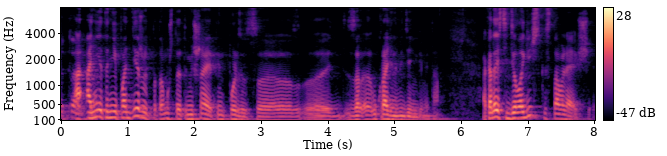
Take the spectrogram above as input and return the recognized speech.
это, а, они это не поддерживают, потому что это мешает им пользоваться э, украденными деньгами там. А когда есть идеологическая составляющая,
